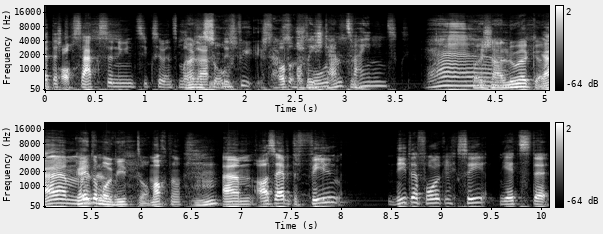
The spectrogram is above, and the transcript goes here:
äh, das ist 96, wenn es das recht ist ist. so viel- ist das Oder, oder ist der gewesen? 92? Ja. Soll ich schnell schauen? Ja, Geh doch mal weiter. Macht noch. Ähm, also eben der Film nicht erfolgreich gewesen. Jetzt äh,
